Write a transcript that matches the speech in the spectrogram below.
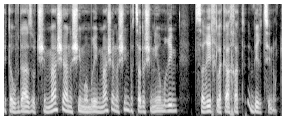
את העובדה הזאת שמה שאנשים אומרים, מה שאנשים בצד השני אומרים, צריך לקחת ברצינות.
